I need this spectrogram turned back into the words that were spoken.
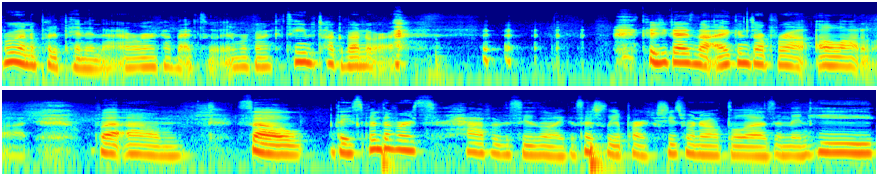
we're gonna put a pin in that and we're gonna come back to it and we're gonna continue to talk about Nora. Cause you guys know I can jump around a lot, a lot. But um so they spent the first half of the season like essentially apart because she's running off the laws, and then he,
